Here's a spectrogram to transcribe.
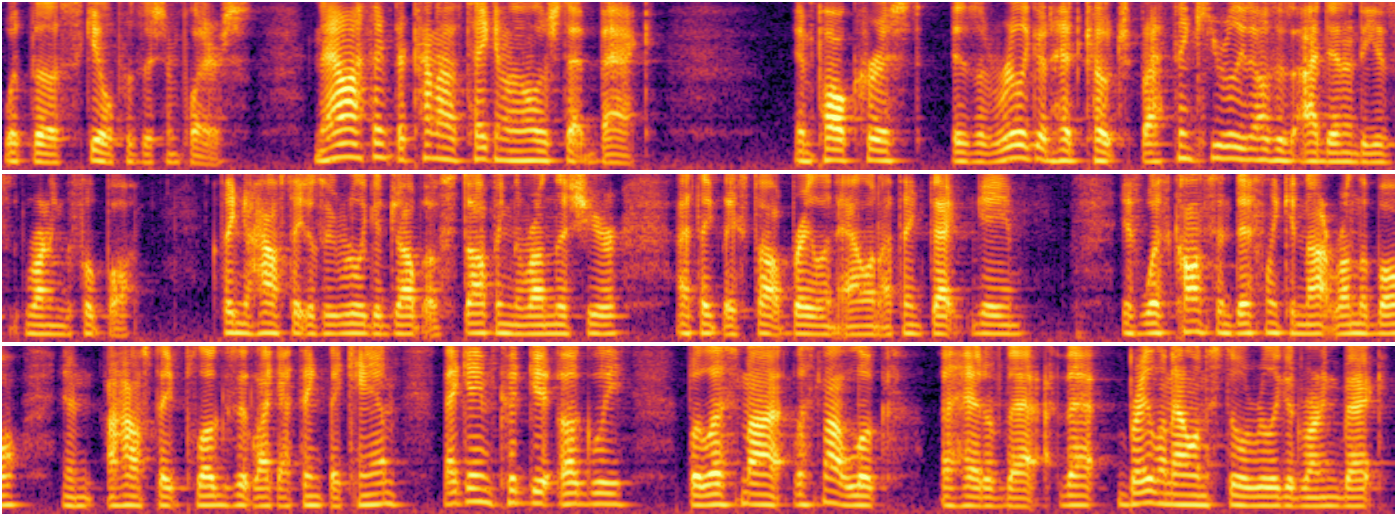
with the skill position players. Now I think they're kind of taking another step back. And Paul Chryst is a really good head coach, but I think he really knows his identity is running the football. I think Ohio State does a really good job of stopping the run this year. I think they stopped Braylon Allen. I think that game, if Wisconsin definitely cannot run the ball and Ohio State plugs it like I think they can, that game could get ugly. But let's not let's not look ahead of that. That Braylon Allen is still a really good running back.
